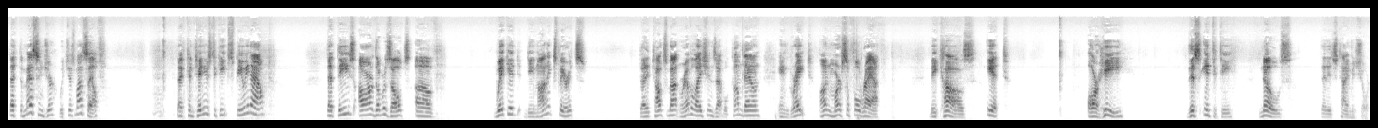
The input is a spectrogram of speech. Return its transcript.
that the messenger, which is myself, that continues to keep spewing out that these are the results of wicked demonic spirits that it talks about in Revelations that will come down in great unmerciful wrath because it or he, this entity, knows that its time is short.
